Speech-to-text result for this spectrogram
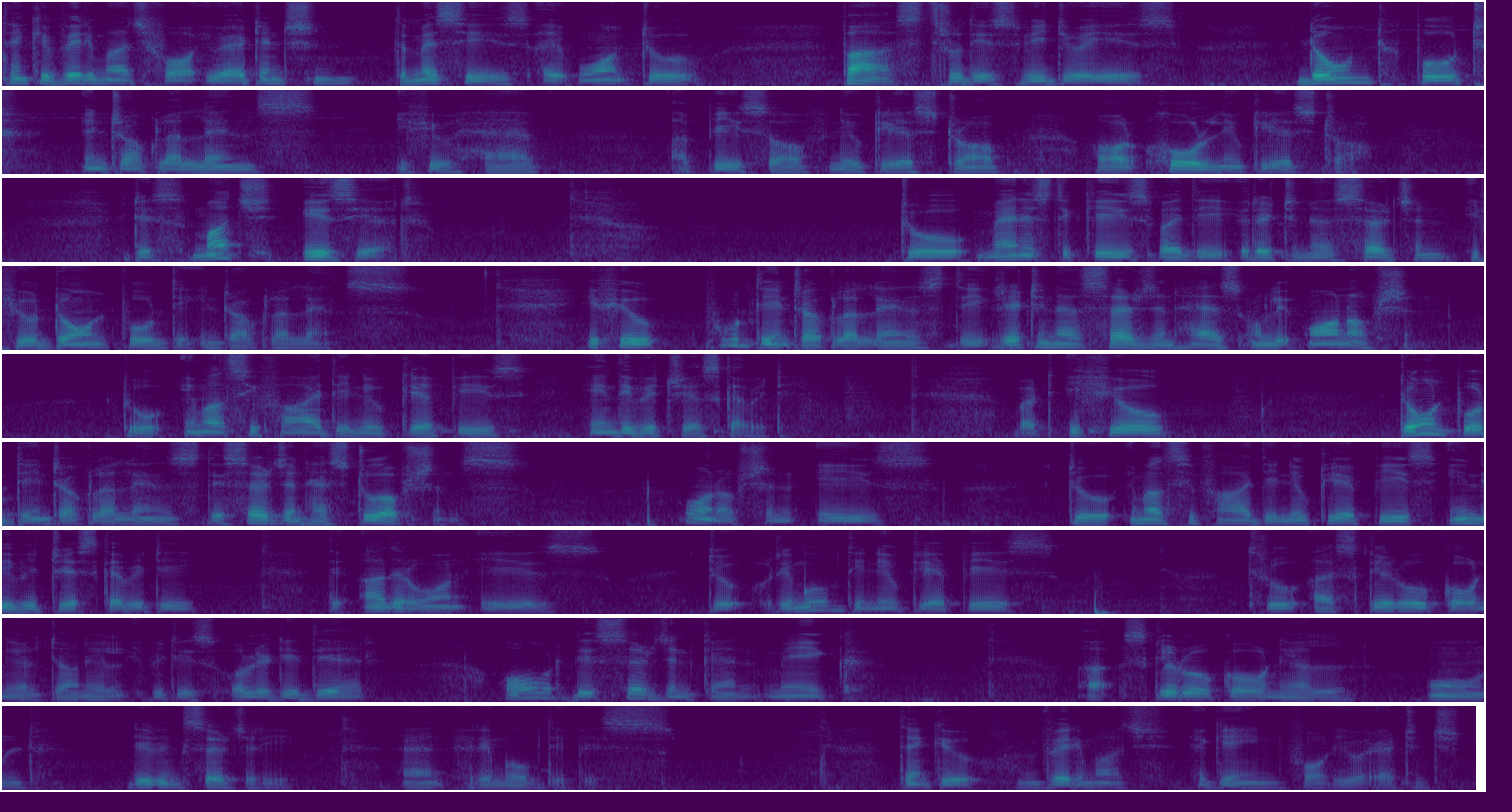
Thank you very much for your attention. The message I want to pass through this video is don't put intraocular lens if you have a piece of nucleus drop or whole nucleus drop. It is much easier to manage the case by the retina surgeon if you don't put the intraocular lens. If you put the intraocular lens, the retina surgeon has only one option to emulsify the nuclear piece in the vitreous cavity. But if you don't put the intraocular lens, the surgeon has two options. One option is to emulsify the nuclear piece in the vitreous cavity. The other one is to remove the nuclear piece through a sclerocorneal tunnel if it is already there or the surgeon can make a sclerocorneal wound during surgery and remove the piece. Thank you very much again for your attention.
